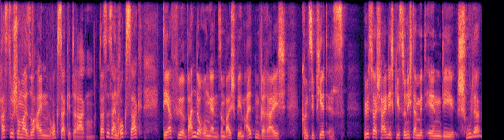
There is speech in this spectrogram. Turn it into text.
Hast du schon mal so einen Rucksack getragen? Das ist ein Rucksack, der für Wanderungen, zum Beispiel im Alpenbereich, konzipiert ist. Höchstwahrscheinlich gehst du nicht damit in die Schule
